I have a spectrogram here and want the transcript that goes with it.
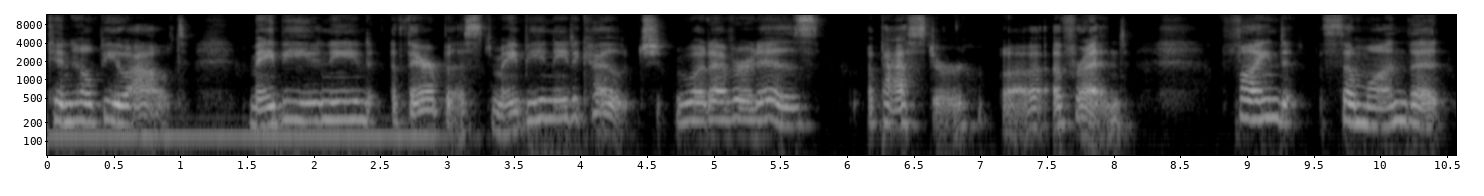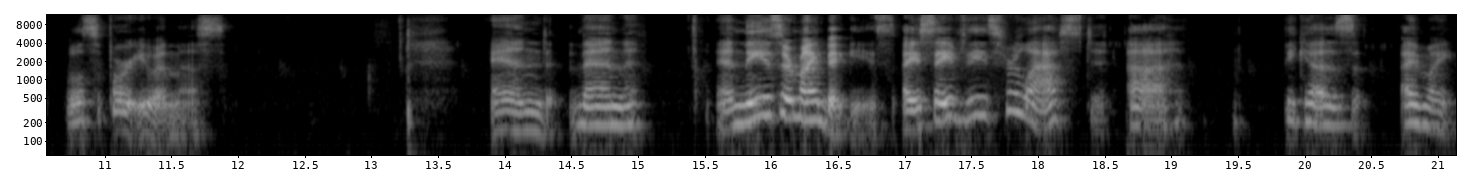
can help you out. Maybe you need a therapist, maybe you need a coach, whatever it is, a pastor, uh, a friend. Find someone that will support you in this. And then, and these are my biggies. I saved these for last uh, because I might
